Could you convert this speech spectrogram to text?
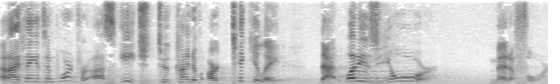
And I think it's important for us each to kind of articulate that. What is your metaphor.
